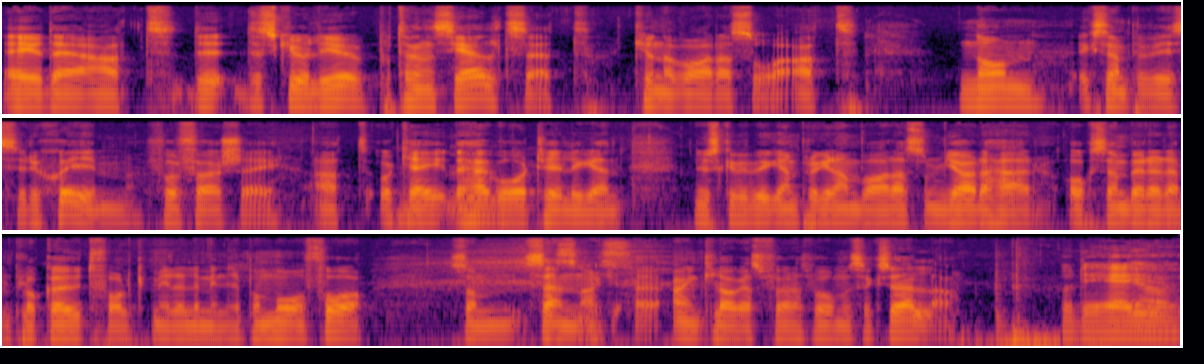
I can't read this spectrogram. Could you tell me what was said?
är ju det att det, det skulle ju potentiellt sett kunna vara så att någon exempelvis regim får för sig att okej det här går tydligen nu ska vi bygga en programvara som gör det här och sen börjar den plocka ut folk mer eller mindre på måfå som sen anklagas för att vara homosexuella. Och det är Ja. ju...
